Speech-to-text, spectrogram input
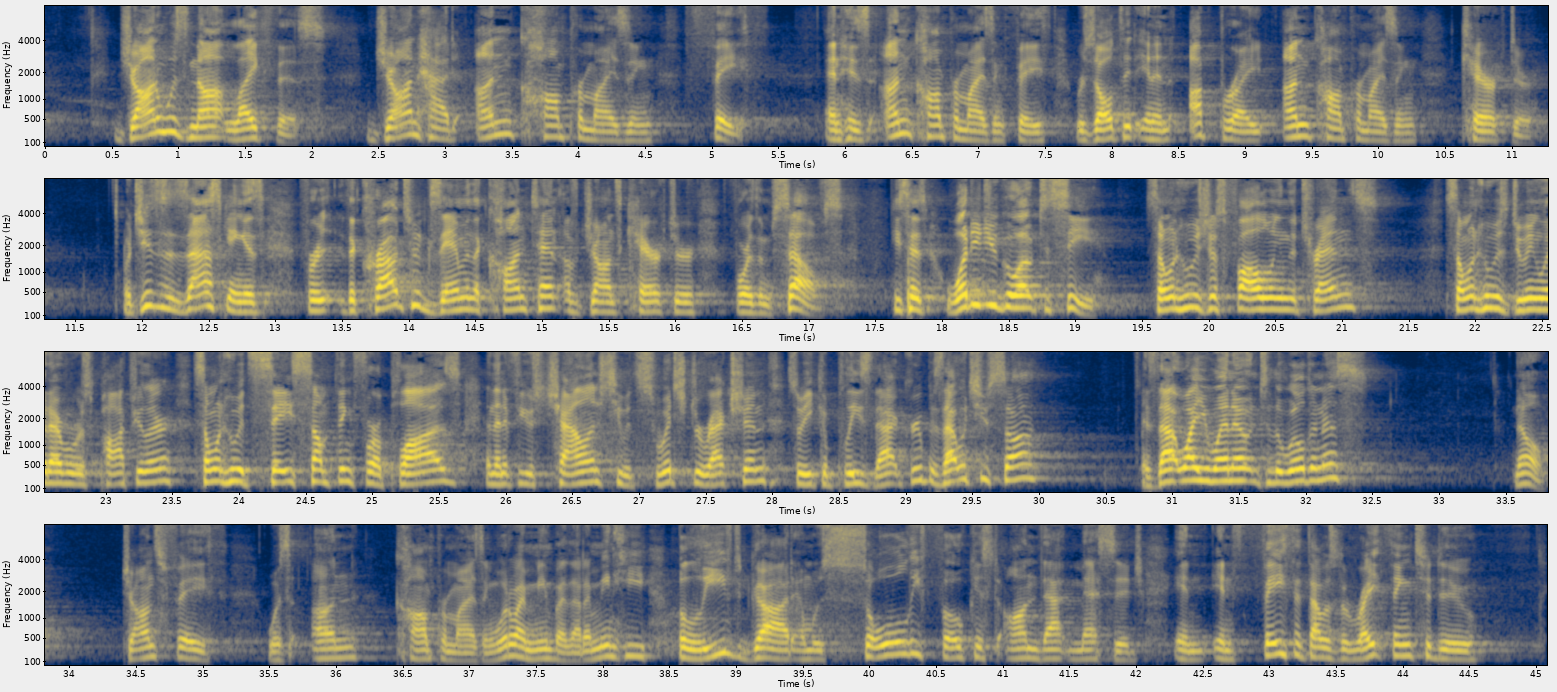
John was not like this. John had uncompromising faith, and his uncompromising faith resulted in an upright, uncompromising character. What Jesus is asking is for the crowd to examine the content of John's character for themselves. He says, What did you go out to see? Someone who was just following the trends? Someone who was doing whatever was popular? Someone who would say something for applause, and then if he was challenged, he would switch direction so he could please that group? Is that what you saw? Is that why you went out into the wilderness? No. John's faith was uncompromising. What do I mean by that? I mean, he believed God and was solely focused on that message in, in faith that that was the right thing to do.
